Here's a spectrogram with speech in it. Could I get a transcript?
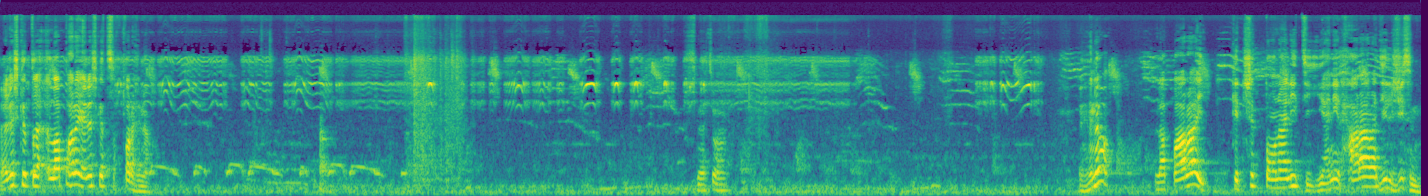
علاش كت l'appareil علاش كتصفر هنا؟ سمعتوها هنا l'appareil كتشد tonalité يعني الحرارة ديال الجسم.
